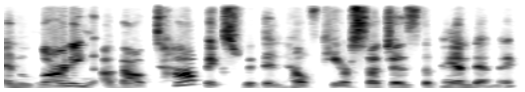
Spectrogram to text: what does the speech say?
and learning about topics within healthcare, such as the pandemic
